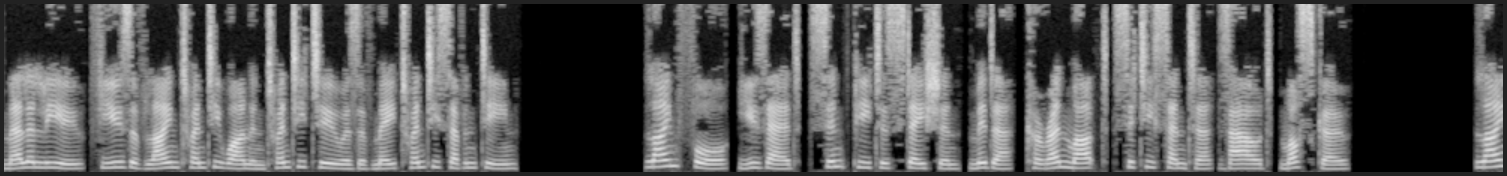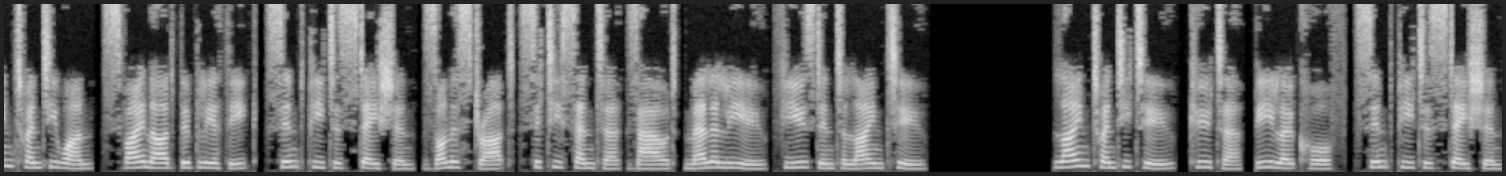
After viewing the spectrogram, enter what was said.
Melle fuse of Line 21 and 22 as of May 2017. Line 4, UZ, St. Peter's Station, Midden, Korenmarkt City Centre, Zuid, Moscou. Line 21, Zwijnaarde Bibliotheek, St. Peter's Station, Zonnestraat City Centre Zuid, Melle fused into Line 2 Line 22, Kuta, Beelookhof, St. Peter's Station,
